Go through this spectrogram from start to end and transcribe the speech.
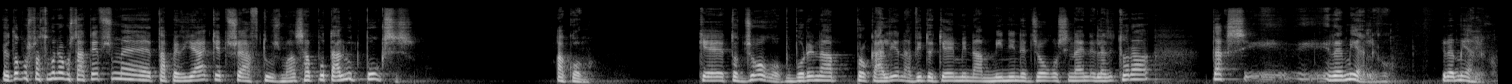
Εδώ προσπαθούμε να προστατεύσουμε τα παιδιά και τους εαυτούς μας από τα loot boxes. Ακόμα. Και το τζόγο που μπορεί να προκαλεί ένα βίντεο game ή να μην είναι τζόγος ή να είναι. Δηλαδή τώρα. Εντάξει, ηρεμία λίγο. Ηρεμία λίγο.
